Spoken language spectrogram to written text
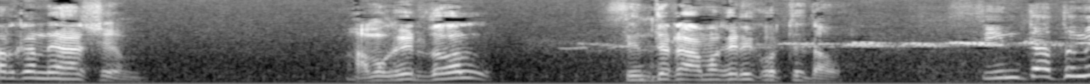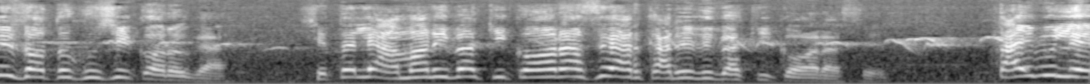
দরকার নেই আসেম। আমাদের দল চিন্তাটা আমাদেরই করতে দাও। চিন্তা তুমি যত খুশি করো গা সে তাহলে আমারই বা কি কর আছে আর কারেরই বা কি কর আছে। তাই বলে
